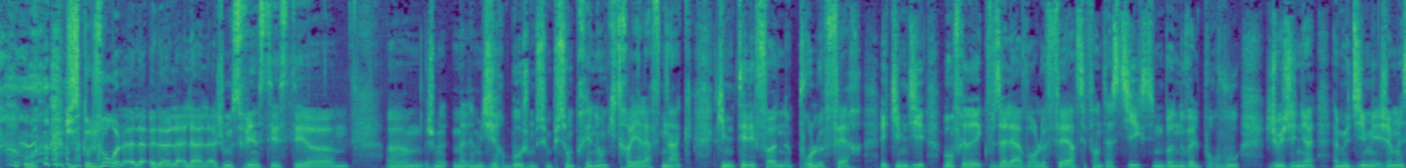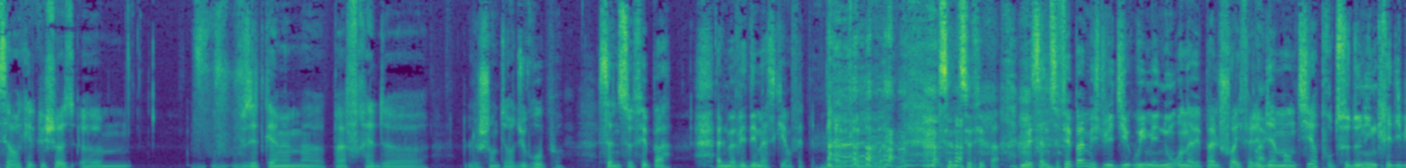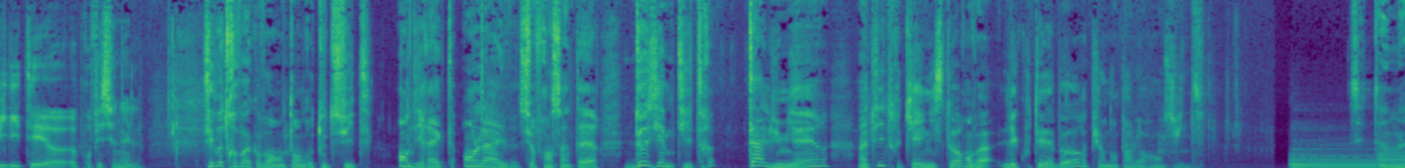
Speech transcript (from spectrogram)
jusqu'au jour où je me souviens c'était c'était euh, euh Madame Girbeau, je me souviens plus son prénom, qui travaille à la FNAC, qui me téléphone pour le faire et qui me dit bon Frédéric, vous allez avoir le faire, c'est fantastique, c'est une bonne nouvelle pour vous. Je dis génial. Elle me dit mais j'aimerais savoir quelque chose. Euh, vous, vous, êtes quand même euh, pas Fred, euh, le chanteur du groupe. Ça ne se fait pas. Elle m'avait démasqué en fait. ça ne se fait pas. Mais ça ne se fait pas. Mais je lui ai dit oui, mais nous on n'avait pas le choix. Il fallait bien mentir pour se donner une crédibilité euh, professionnelle. C'est votre voix qu'on va entendre tout de suite en direct, en live sur France Inter. Deuxième titre, Ta lumière, un titre qui a une histoire. On va l'écouter d'abord et puis on en parlera ensuite. C'est un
